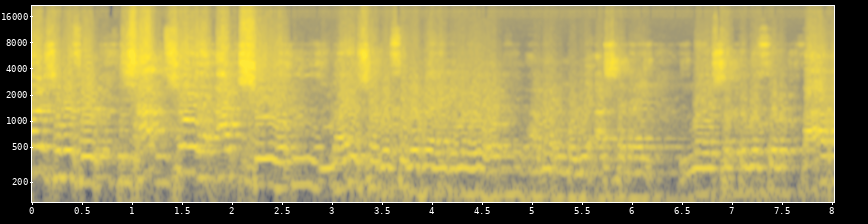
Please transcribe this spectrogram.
ছয়শো বছর, সাতশো, আটশো, নয়শো বছর হয়ে গেল। আমার নবী আসে নাই। নয়শত বছর পার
